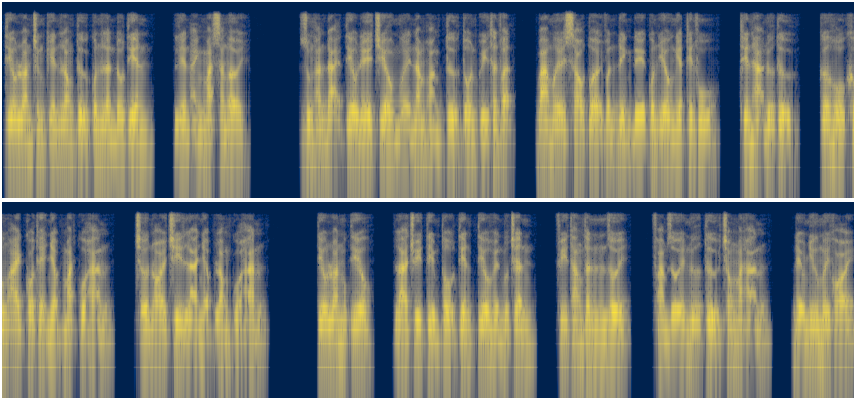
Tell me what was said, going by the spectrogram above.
Tiêu Loan chứng kiến Long Tử Quân lần đầu tiên, liền ánh mắt sáng ngời. Dùng hắn đại tiêu đế triều mười năm hoàng tử tôn quý thân phận, ba mươi sáu tuổi vẫn đỉnh đế quân yêu nghiệt thiên phú, thiên hạ nữ tử, cơ hồ không ai có thể nhập mắt của hắn, chớ nói chi là nhập lòng của hắn. Tiêu Loan mục tiêu là truy tìm tổ tiên Tiêu Huyền bước chân, phi thăng thần giới, phàm giới nữ tử trong mắt hắn đều như mây khói.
